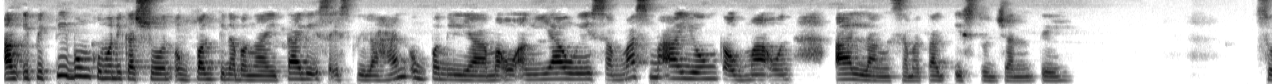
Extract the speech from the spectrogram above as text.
Ang epektibong komunikasyon ug pagtinabangay tali sa eskwelahan ug pamilya mao ang yawi sa mas maayong kaugmaon alang sa matag estudyante. So,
